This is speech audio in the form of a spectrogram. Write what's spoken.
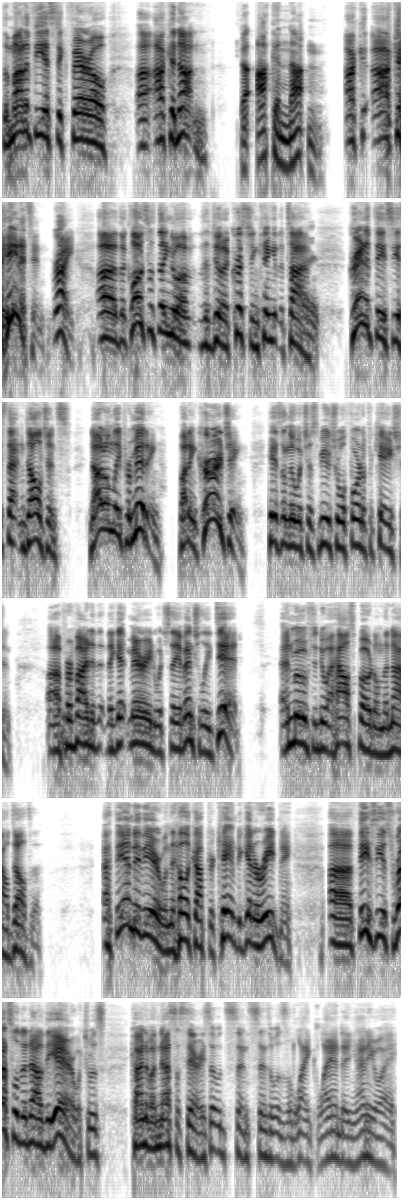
The monotheistic pharaoh uh, Akhenaten. Uh, Akhenaten. Ak- Akhenaten, right. Uh, the closest thing to a, to a Christian king at the time. Right. Granted Theseus that indulgence, not only permitting, but encouraging his and the witch's mutual fornication, uh, provided that they get married, which they eventually did, and moved into a houseboat on the Nile Delta. At the end of the year, when the helicopter came to get Ariadne, uh, Theseus wrestled it out of the air, which was kind of unnecessary since, since it was like landing anyway.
